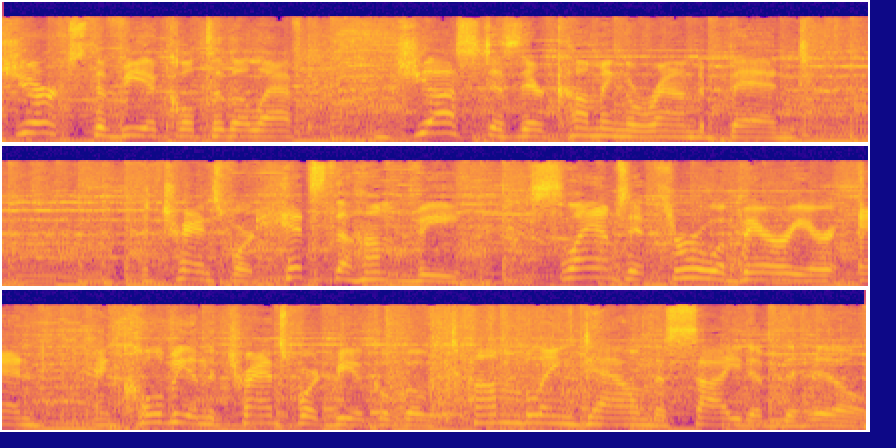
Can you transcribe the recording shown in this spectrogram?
jerks the vehicle to the left just as they're coming around a bend. The transport hits the Humvee, slams it through a barrier, and, and Colby and the transport vehicle go tumbling down the side of the hill.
